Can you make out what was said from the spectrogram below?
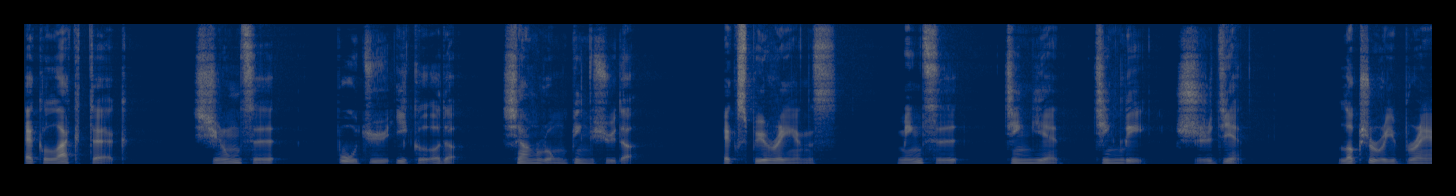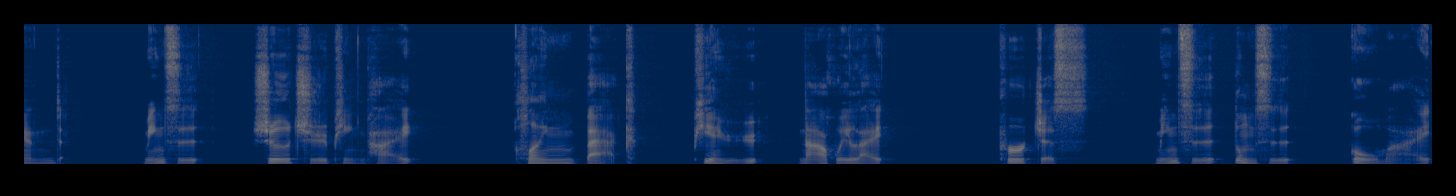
eclectic，形容词，不拘一格的、相容并蓄的。experience，名词。经验、经历、实践。luxury brand 名词，奢侈品牌。claim back 片语，拿回来。purchase 名词、动词，购买。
